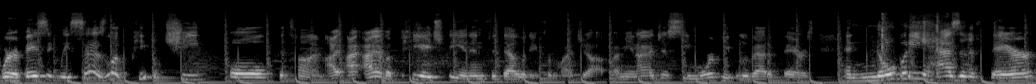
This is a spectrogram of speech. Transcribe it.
where it basically says, look, people cheat all the time. I, I, I have a PhD in infidelity from my job. I mean, I just see more people who've had affairs. And nobody has an affair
